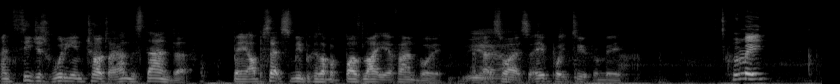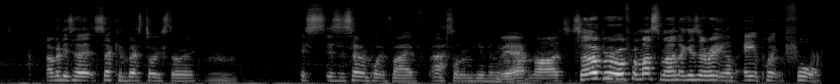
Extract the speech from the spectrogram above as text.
And to see just Woody in charge, I understand that, but it upsets me because I'm a Buzz Lightyear fanboy, and Yeah. that's why. So 8.2 from me. For me, I already said it. Second best Toy Story. Mm. It's it's a seven point five. That's what I'm giving it. Yeah, no. It's, So overall, from us, man, that gives a rating of eight point four,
